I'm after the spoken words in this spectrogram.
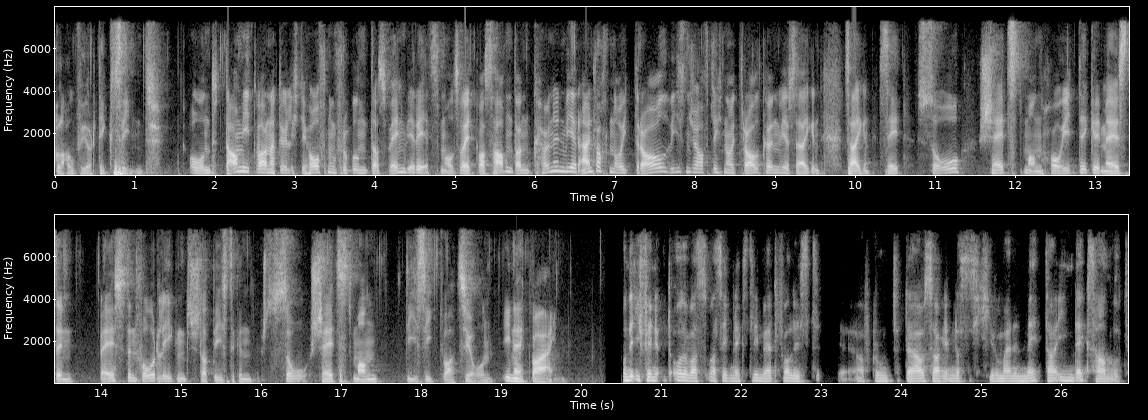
glaubwürdig sind. Und damit war natürlich die Hoffnung verbunden, dass wenn wir jetzt mal so etwas haben, dann können wir einfach neutral, wissenschaftlich neutral können wir zeigen, zeigen, seht, so schätzt man heute gemäß den besten vorliegenden Statistiken, so schätzt man die Situation in etwa ein. Und ich finde, oder was, was eben extrem wertvoll ist, äh, aufgrund der Aussage eben, dass es sich hier um einen Meta-Index handelt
